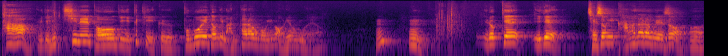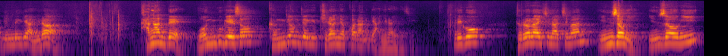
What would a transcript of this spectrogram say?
다 이렇게 육친의 덕이 특히 그 부모의 덕이 많다라고 보기가 어려운 거예요. 응? 응. 이렇게 이게 재성이 강하다라고 해서 어, 있는 게 아니라 강한데 원국에서 긍정적인 기란 역할을 하는 게 아니라 이거지. 그리고 드러나 있지는 않지만 인성이 인성이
